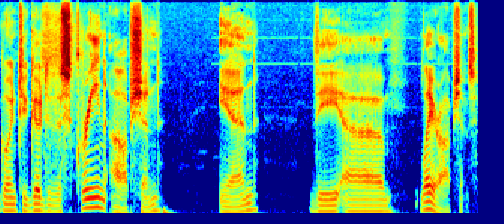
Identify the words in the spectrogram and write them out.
going to go to the screen option in the uh, layer options.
